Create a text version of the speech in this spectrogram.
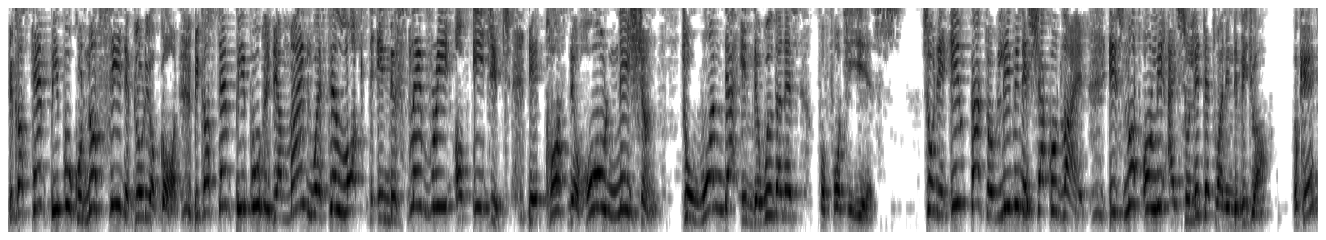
Because 10 people could not see the glory of God. Because 10 people, their minds were still locked in the slavery of Egypt. They caused the whole nation to wander in the wilderness for 40 years. So the impact of living a shackled life is not only isolated to an individual. Okay?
